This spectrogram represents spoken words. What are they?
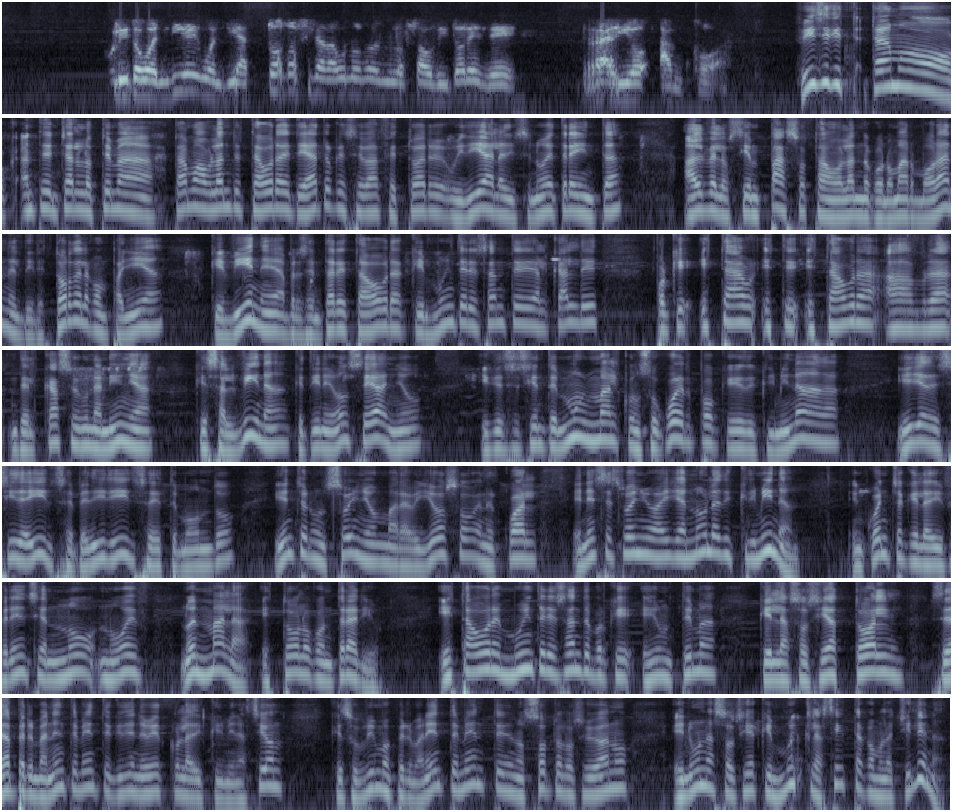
Julito, buen día y buen día a todos y cada uno de los auditores de Radio Ancoa. Fíjese que estábamos, antes de entrar a los temas, estábamos hablando de esta obra de teatro que se va a efectuar hoy día a las 19.30. Alba los 100 Pasos, estamos hablando con Omar Morán, el director de la compañía, que viene a presentar esta obra, que es muy interesante, alcalde, porque esta, este, esta obra habla del caso de una niña que es Albina, que tiene 11 años y que se siente muy mal con su cuerpo, que es discriminada, y ella decide irse, pedir irse de este mundo, y entra en un sueño maravilloso en el cual en ese sueño a ella no la discriminan, encuentra que la diferencia no, no, es, no es mala, es todo lo contrario. Esta obra es muy interesante porque es un tema que en la sociedad actual se da permanentemente, que tiene que ver con la discriminación que sufrimos permanentemente nosotros los ciudadanos en una sociedad que es muy clasista como la chilena.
